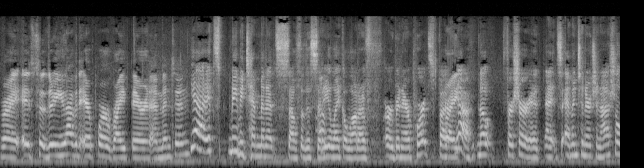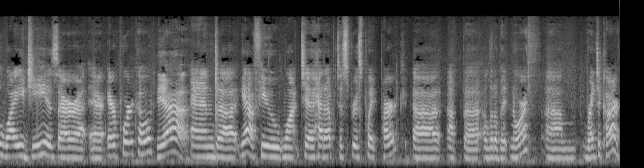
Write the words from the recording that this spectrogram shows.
Right. it's- So there you have an airport right there in Edmonton. Yeah, it's maybe 10 minutes south of the city, Oh. like a lot of urban airports. But Right. yeah, no, for sure. It, it's Edmonton International. YEG is our uh, airport code. Yeah. And uh, yeah, if you want to head up to Spruce Point Park, uh, up uh, a little bit north, um, rent a car.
